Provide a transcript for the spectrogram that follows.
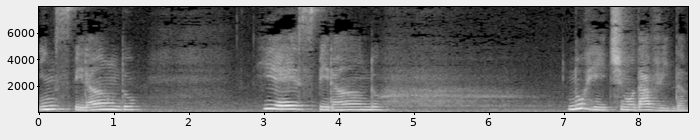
Inspirando e expirando no ritmo da vida.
